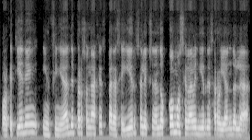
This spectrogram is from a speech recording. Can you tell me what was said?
porque tienen infinidad de personajes para seguir seleccionando cómo se va a venir desarrollando la,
